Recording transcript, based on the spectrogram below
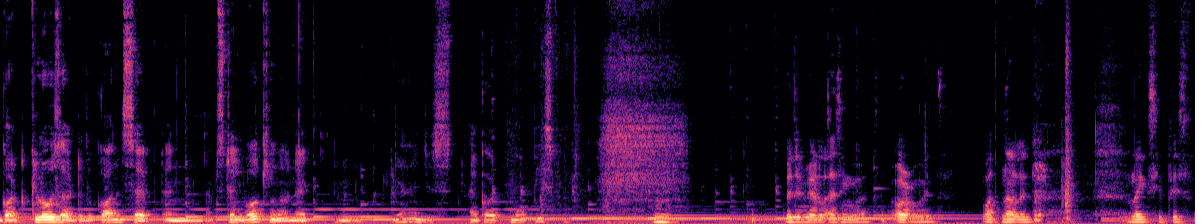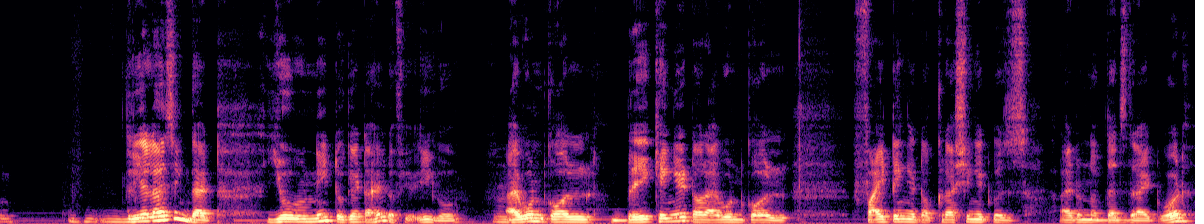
got closer to the concept, and I'm still working on it. And yeah, I just I got more peaceful. Mm. With realizing what, or with what knowledge makes you peaceful? Realizing that you need to get ahead of your ego. Mm. I wouldn't call breaking it, or I wouldn't call fighting it or crushing it, because I don't know if that's the right word.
